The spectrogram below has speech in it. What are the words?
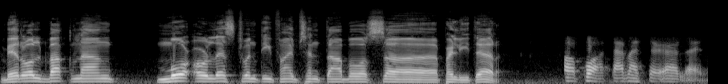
may rollback ng more or less 25 centavos uh, per liter. Opo, tama Sir Alan.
